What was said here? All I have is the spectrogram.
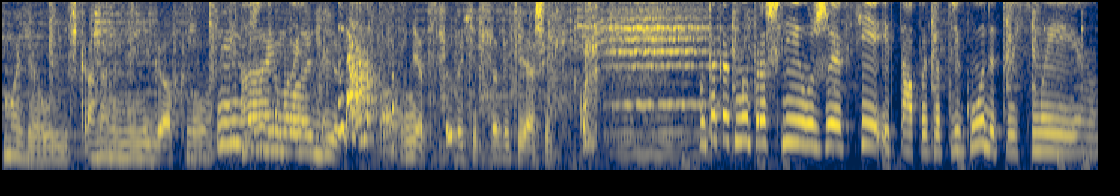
Моя умничка, она на меня не гавкнула. Ай, молодец. Нет, все-таки, все-таки я ошибся. Ну, так как мы прошли уже все этапы за три года, то есть мы э,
